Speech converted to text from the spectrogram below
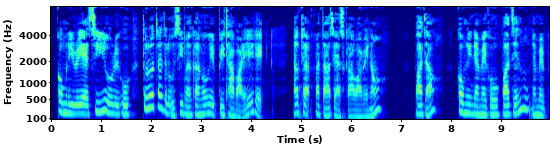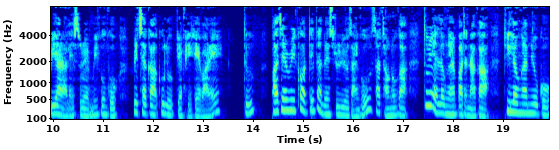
။ကုမ္ပဏီတွေရဲ့ CEO တွေကို သူတို့ကြိုက်သလို စီမံခန့်ခွဲခွင့်ပေးထားပါတယ်တဲ့။နောက်ထပ် မှတ်သားစရာစကားပါပဲနော်။ဘာကြောင့် ကုမ္ပဏီနာမည်ကို Virgin လို့ နာမည်ပေးရတာလဲဆိုတဲ့ မေးခွန်းကို Richard က အခုလို ပြန်ဖြေခဲ့ပါတယ်။သူ Virgin Records တေးသံသွင်း စတူဒီယိုဆိုင်ကို စထောင်တုန်းက သူ့ရဲ့လုပ်ငန်းပါတနာက ဒီလုပ်ငန်းမျိုးကို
